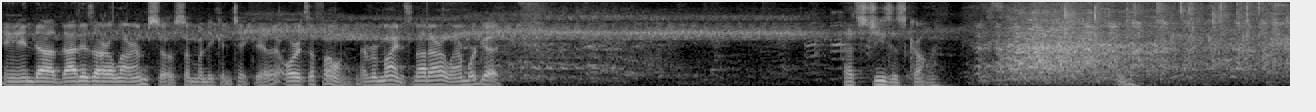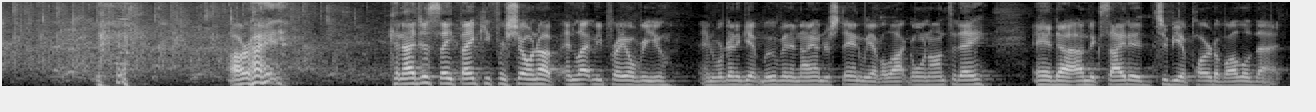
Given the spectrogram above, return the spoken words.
And uh, that is our alarm, so somebody can take care of it. Or it's a phone. Never mind, it's not our alarm. We're good. That's Jesus calling. All right. Can I just say thank you for showing up and let me pray over you? And we're going to get moving. And I understand we have a lot going on today. And uh, I'm excited to be a part of all of that.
